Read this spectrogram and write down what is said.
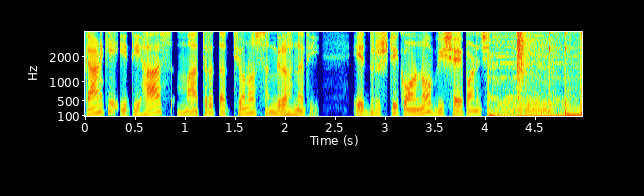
કારણ કે ઇતિહાસ માત્ર તથ્યોનો સંગ્રહ નથી, એ દૃષ્ટિકોણનો વિષય પણ છે.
